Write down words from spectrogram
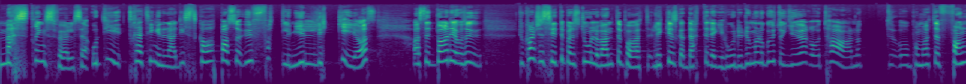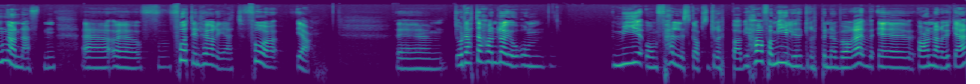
mestringsfølelse. Og de tre tingene der de skaper så ufattelig mye lykke i oss. Altså bare det å Du kan ikke sitte på en stol og vente på at lykken skal dette deg i hodet. Du må nå gå ut og gjøre og ta den og, og på en måte fange den nesten. Uh, få tilhørighet. Få Ja. Uh, og dette handler jo om mye om fellesskapsgrupper. Vi har familiegruppene våre eh, annenhver uke.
